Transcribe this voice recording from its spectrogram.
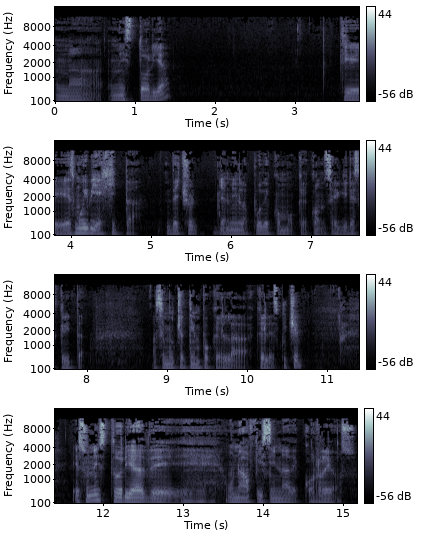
una, una historia que es muy viejita. De hecho, ya ni la pude como que conseguir escrita. Hace mucho tiempo que la, que la escuché. Es una historia de una oficina de correos.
